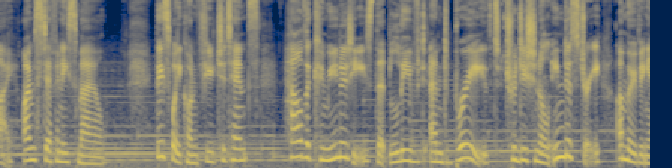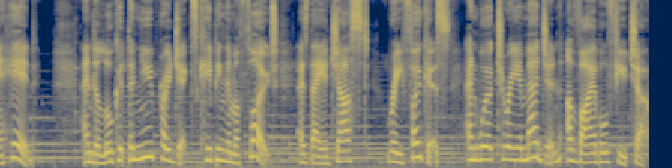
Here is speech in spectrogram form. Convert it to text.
Hi, I'm Stephanie Smale. This week on Future Tense, how the communities that lived and breathed traditional industry are moving ahead, and a look at the new projects keeping them afloat as they adjust, refocus, and work to reimagine a viable future.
